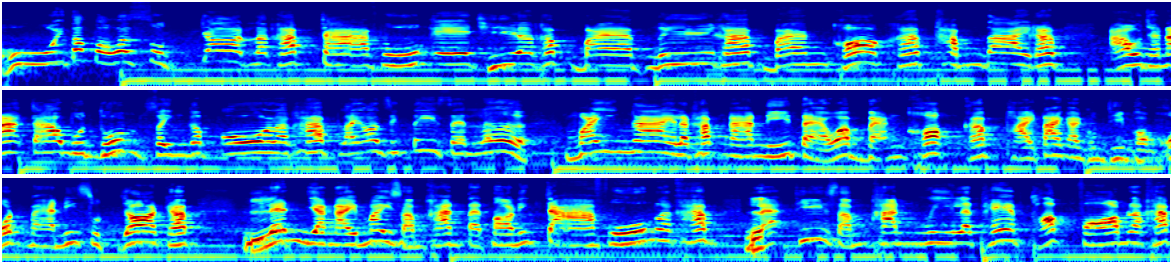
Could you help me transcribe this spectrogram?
โหต้องบอกว่าสุดยอดแล้วครับจ่าฝูงเอเชียครับ แบบนี้ครับ แบงคอกครับทำได้ครับ เอาชนะเจ้าบุญทุ่มสิงคโปร์แล้วครับไลออนซิตี้เซนเลอร์ไม่ง่ายแล้วครับ งานนี้แต่ว่าแบงคอกครับ ภายใต้การคุมทีมของโค้ชแบนนี่สุดยอดครับเล่นยังไงไม่สำคัญแต่ตอนนี้จ่าฝูงแล้วครับ และที่สำคัญวีละเทพท็อปฟอร์มแล้วครับ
